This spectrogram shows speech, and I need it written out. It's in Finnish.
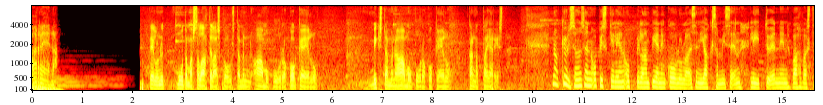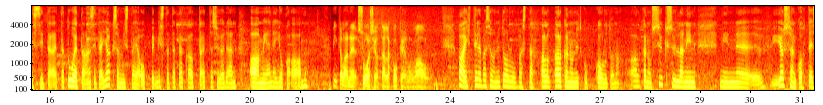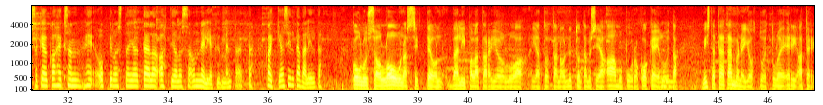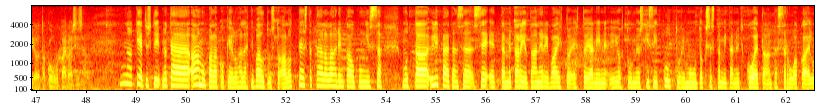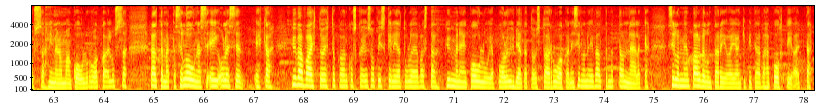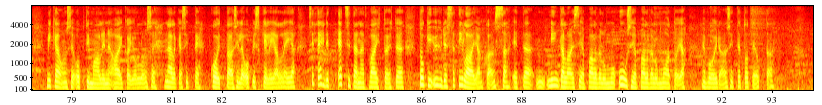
Areena. Teillä on nyt muutamassa lahtelaiskoulussa tämmöinen aamupuurokokeilu. Miksi tämmöinen aamupuurokokeilu kannattaa järjestää? No kyllä se on sen opiskelijan, oppilaan, pienen koululaisen jaksamisen liittyen niin vahvasti sitä, että tuetaan sitä jaksamista ja oppimista tätä kautta, että syödään aamiainen joka aamu. Minkälainen suosio tällä kokeilulla on ollut? Vaihteleva se on nyt ollut vasta al- alkanut nyt, kun koulut on alkanut syksyllä, niin, niin jossain kohteessa käy kahdeksan oppilasta ja täällä Ahtialassa on 40, että kaikkea siltä väliltä. Kouluissa on lounas, sitten on välipalatarjoilua ja tota, no, nyt on tämmöisiä aamupuurokokeiluita. Mm. Mistä tämä tämmöinen johtuu, että tulee eri aterioita koulupäivän sisälle? No tietysti, no tämä aamupalakokeiluhan lähti valtuustoaloitteesta täällä Lahden kaupungissa, mutta ylipäätänsä se, että me tarjotaan eri vaihtoehtoja, niin johtuu myöskin siitä kulttuurimuutoksesta, mitä nyt koetaan tässä ruokailussa, nimenomaan kouluruokailussa. Välttämättä se lounas ei ole se ehkä hyvä vaihtoehtokaan, koska jos opiskelija tulee vasta kymmeneen kouluun ja puoli yhdeltä toistaa ruoka, niin silloin ei välttämättä ole nälkä. Silloin meidän palveluntarjoajankin pitää vähän pohtia, että mikä on se optimaalinen aika, jolloin se nälkä sitten koittaa sille opiskelijalle. Ja sitten etsitään näitä vaihtoehtoja, toki yhdessä tilaajan kanssa, että minkälaisia palvelun, uusia palvelumuotoja me voidaan sitten toteuttaa.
